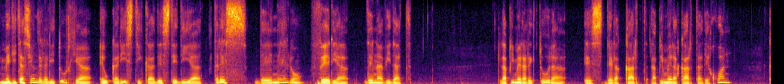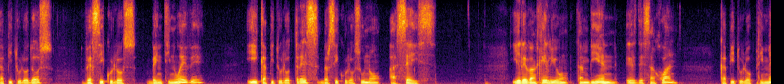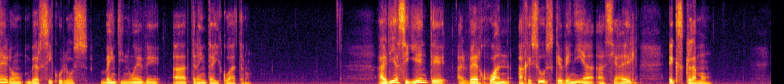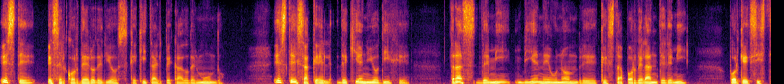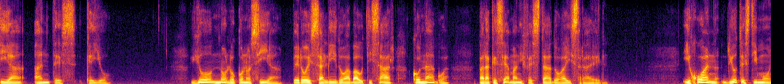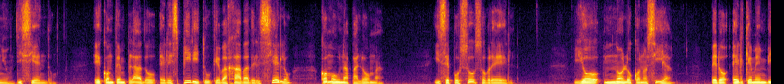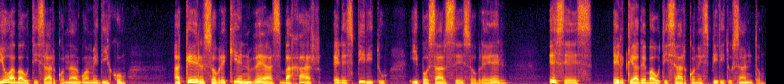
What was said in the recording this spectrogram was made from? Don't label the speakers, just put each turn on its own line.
Meditación de la liturgia eucarística de este día 3 de enero, feria de Navidad. La primera lectura es de la, carta, la primera carta de Juan, capítulo 2, versículos 29 y capítulo 3, versículos 1 a 6. Y el Evangelio también es de San Juan, capítulo primero, versículos 29 a 34. Al día siguiente, al ver Juan a Jesús que venía hacia él, exclamó, Este es el Cordero de Dios que quita el pecado del mundo. Este es aquel de quien yo dije, tras de mí viene un hombre que está por delante de mí, porque existía antes que yo. Yo no lo conocía, pero he salido a bautizar con agua para que sea manifestado a Israel. Y Juan dio testimonio diciendo, he contemplado el Espíritu que bajaba del cielo como una paloma y se posó sobre él. Yo no lo conocía, pero el que me envió a bautizar con agua me dijo, aquel sobre quien veas bajar el Espíritu y posarse sobre él, ese es el que ha de bautizar con Espíritu Santo.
